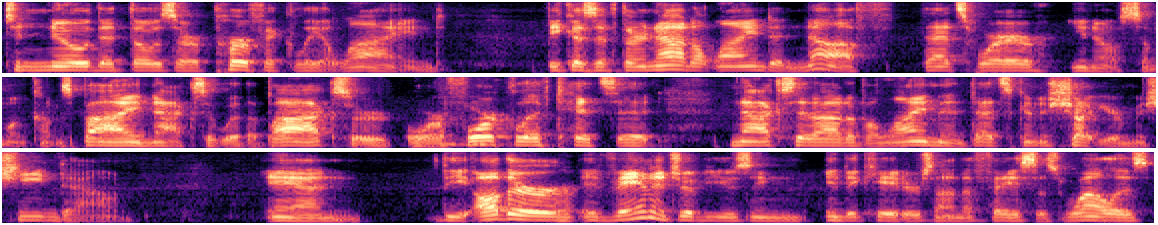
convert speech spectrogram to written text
to know that those are perfectly aligned because if they're not aligned enough that's where you know someone comes by knocks it with a box or or a mm-hmm. forklift hits it knocks it out of alignment that's going to shut your machine down and the other advantage of using indicators on the face as well is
